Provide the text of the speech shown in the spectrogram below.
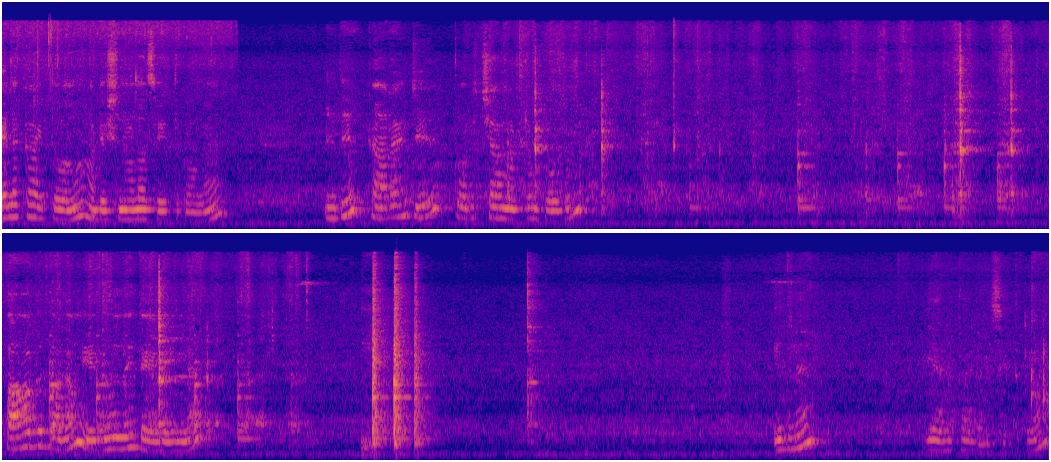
ஏலக்காய் தூளும் அடிஷ்னலாக சேர்த்துக்கோங்க. இது கரைஞ்சி பொரிச்சா மட்டும் போதும். பாகு பதம் எதுவுமே தேவையில்லை. இதில் ஏலக்காய் தடவை சேர்த்துக்கலாம்.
